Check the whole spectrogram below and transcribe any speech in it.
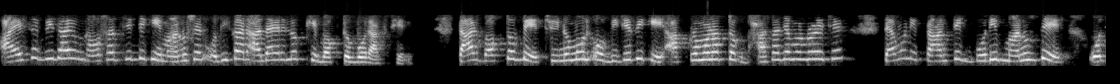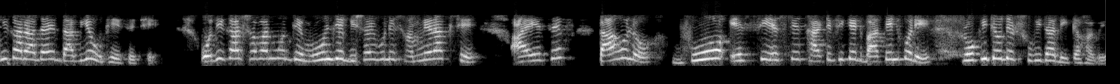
আইএসএফ বিধায়ক নওশাদ সিদ্দিকী মানুষের অধিকার আদায়ের লক্ষ্যে বক্তব্য রাখছেন। তার বক্তব্যে তৃণমূল ও বিজেপিকে আক্রমণাত্মক ভাষা যেমন রয়েছে, তেমনি প্রান্তিক গরিব মানুষদের অধিকার আদায়ের দাবিও উঠে এসেছে। অধিকার সবার মধ্যে মূল যে বিষয়গুলি সামনে রাখছে আইএসএফ, তা হলো ভুয়ো এসসি, এসটি সার্টিফিকেট বাতিল করে প্রকৃতদের সুবিধা দিতে হবে।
